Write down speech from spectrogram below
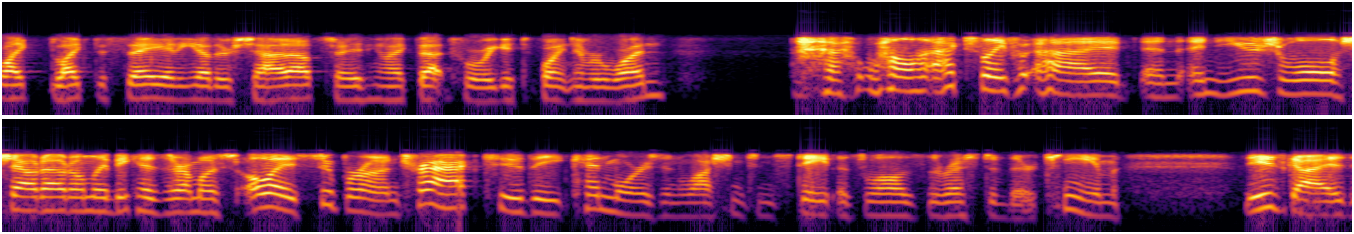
like like to say? Any other shout outs or anything like that before we get to point number one? well, actually, uh, an unusual shout out only because they're almost always super on track to the Kenmores in Washington State as well as the rest of their team. These guys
